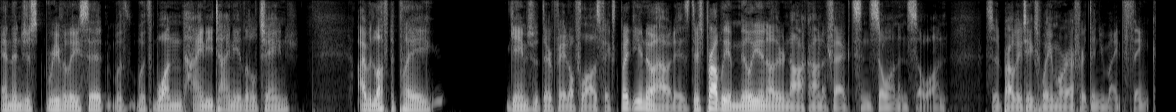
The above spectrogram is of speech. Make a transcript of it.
and then just re-release it with with one tiny tiny little change. I would love to play games with their fatal flaws fixed, but you know how it is. There's probably a million other knock on effects and so on and so on. So it probably takes way more effort than you might think.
